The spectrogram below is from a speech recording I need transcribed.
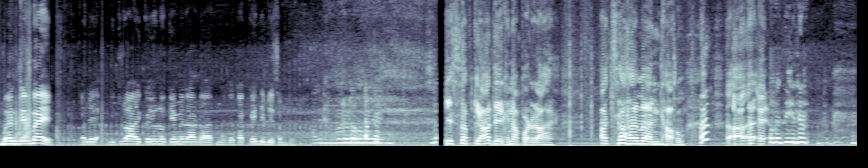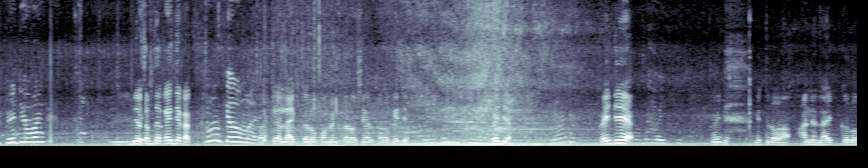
બંધ કરી ભાઈ ખાલી મિત્રો આ કયું નો કેમેરા આડો હાથ નાખે કાંઈક કહી દે બે શબ્દો ये सब क्या देखना पड़ रहा है अच्छा है मैं अंधा हूँ વિડીયો બંધ બે શબ્દ કહી દે કાક શું કેવું મારે કે લાઈક કરો કોમેન્ટ કરો શેર કરો કહી દે કહી દે કહી દે કહી દે મિત્રો આ- આને લાઈક કરો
